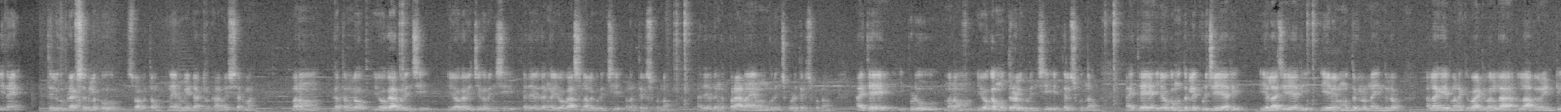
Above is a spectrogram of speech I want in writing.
వి నైన్ తెలుగు ప్రేక్షకులకు స్వాగతం. నేను మీ డాక్టర్ కామేష్ శర్మ. మనం గతంలో యోగా గురించి యోగా విద్య గురించి అదేవిధంగా యోగాసనాల గురించి మనం తెలుసుకున్నాం. అదేవిధంగా ప్రాణాయామం గురించి కూడా తెలుసుకున్నాం. అయితే ఇప్పుడు మనం యోగ ముద్రల గురించి తెలుసుకుందాం. అయితే యోగ ముద్రలు ఎప్పుడు చేయాలి ఎలా చేయాలి ఏమేమి ముద్రలు ఉన్నాయి ఇందులో అలాగే మనకి వాటి వల్ల లాభం ఏంటి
